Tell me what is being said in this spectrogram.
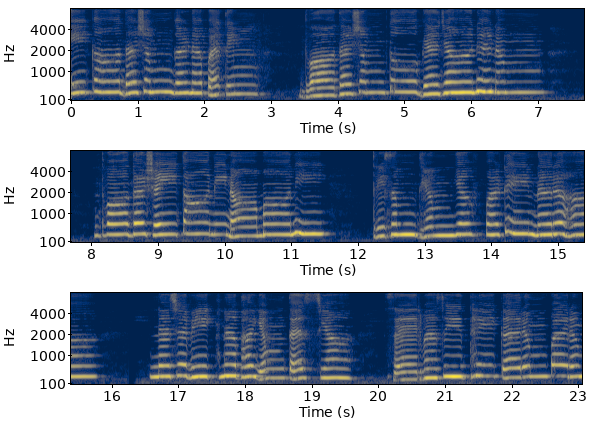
एकादशं गणपतिं द्वादशं तु गजाननं द्वादशैतानि नामानि त्रिसन्ध्यं यः पठेन्नरः न च विघ्नभयं तस्य सर्वसिद्धिकरं परं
